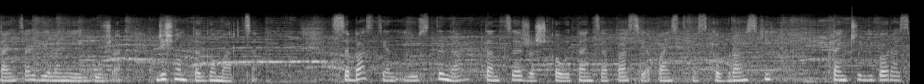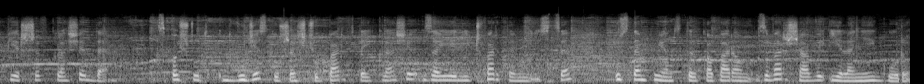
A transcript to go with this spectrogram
tańcach w Jeleniej Górze 10 marca. Sebastian i Justyna, tancerze Szkoły Tańca Pasja Państwa Skowrońskich, tańczyli po raz pierwszy w klasie D. Spośród 26 par w tej klasie zajęli czwarte miejsce, ustępując tylko parom z Warszawy i Jeleniej Góry.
